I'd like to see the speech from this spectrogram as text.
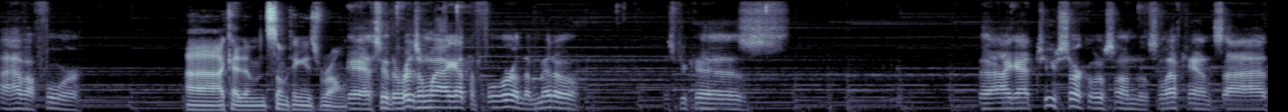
I have a four. Uh, okay, then something is wrong. Yeah. So the reason why I got the four in the middle is because I got two circles on this left-hand side.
